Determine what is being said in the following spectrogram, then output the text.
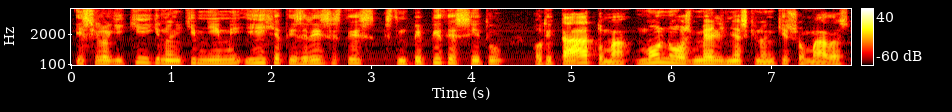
η συλλογική ή κοινωνική μνήμη είχε τις ρίζες της στην πεποίθησή του ότι τα άτομα μόνο ως μέλη μιας κοινωνικής ομάδας,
